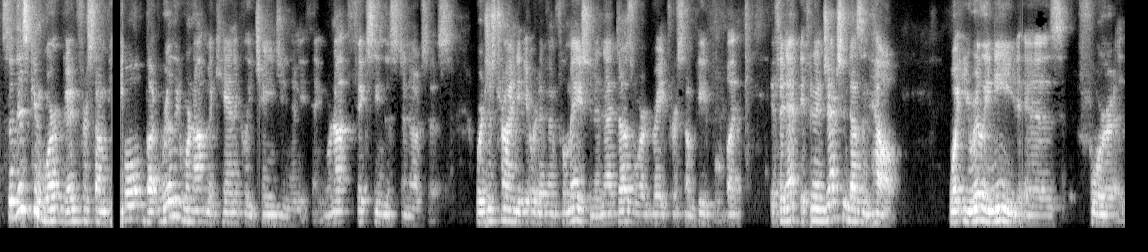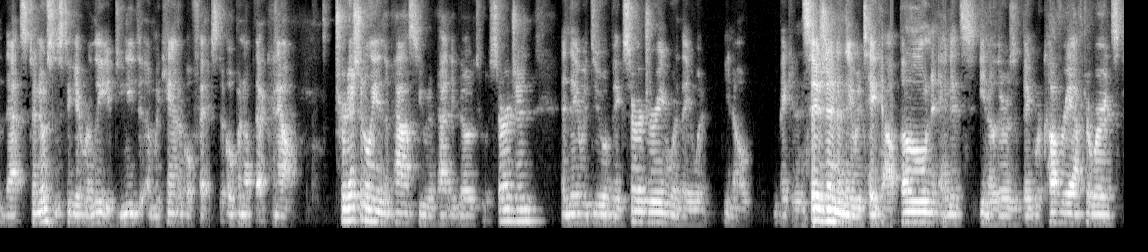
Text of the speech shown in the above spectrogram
So this can work good for some people, but really we're not mechanically changing anything. We're not fixing the stenosis. We're just trying to get rid of inflammation, and that does work great for some people. But if an, if an injection doesn't help, what you really need is for that stenosis to get relieved, you need a mechanical fix to open up that canal. Traditionally, in the past, you would have had to go to a surgeon, and they would do a big surgery where they would, you know, make an incision and they would take out bone, and it's, you know, there was a big recovery afterwards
